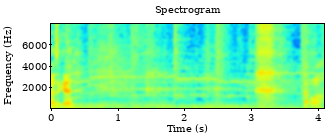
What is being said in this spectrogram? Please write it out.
How's it going? That well.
